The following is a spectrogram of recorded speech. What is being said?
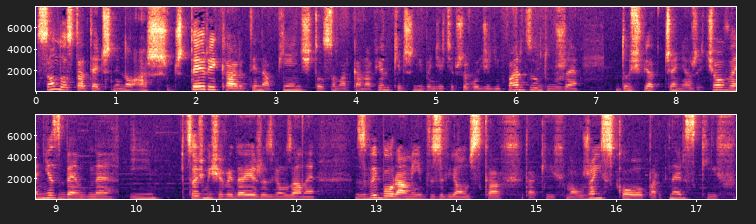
sąd ostateczny. No aż cztery karty na pięć to są arkana wielkie, czyli będziecie przechodzili bardzo duże doświadczenia życiowe, niezbędne i coś mi się wydaje, że związane z wyborami w związkach takich małżeńsko-partnerskich,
